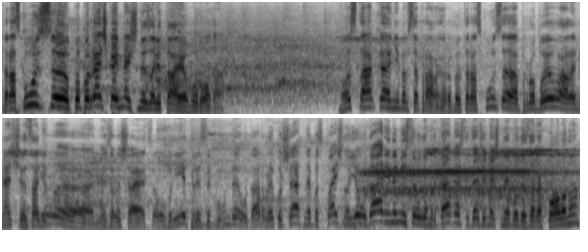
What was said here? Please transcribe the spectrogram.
Тарас Кузь, е, поперечка і м'яч не залітає в ворота. Ось так, е, ніби все правильно. Робив Тарас Куз, е, пробив, але м'яч залів. М'яч залишається у грі. Три секунди. Удар, рикошет, небезпечно. Є удар і на місці Володимир Кардаш. Це вже м'яч не буде зараховано.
